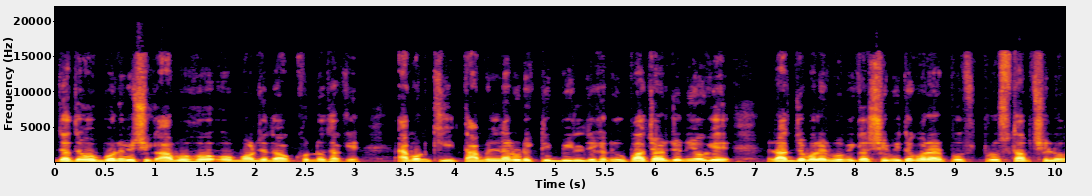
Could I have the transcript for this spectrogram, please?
যাতে ঔপনিবেশিক আবহ ও মর্যাদা অক্ষুণ্ণ থাকে। এমনকি তামিলনাড়ুর একটি বিল যেখানে উপাচার্য নিয়োগে রাজ্যপালের ভূমিকা সীমিত করার প্রস- প্রস্তাব ছিল,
